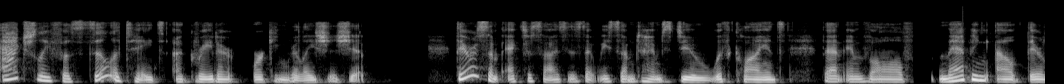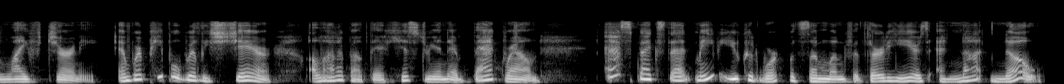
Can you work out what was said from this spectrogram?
actually facilitates a greater working relationship. There are some exercises that we sometimes do with clients that involve mapping out their life journey and where people really share a lot about their history and their background, aspects that maybe you could work with someone for 30 years and not know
